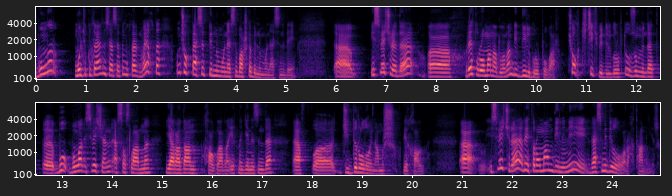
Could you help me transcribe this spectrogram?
Bunlar multikulturalizm siyasətinin müxtəlif və yaxud da bunun çox bəsit bir nümunəsini, başqa bir nümunəsini deyim. İsveçrədə retro roman adlanan bir dil qrupu var. Çox kiçik bir dil qrupudur. Uzun müddət bu bunlar İsveçrənin əsaslarını yaradan xalqlardan, etnogenezində ciddi rol oynamış bir xalq. İsveçrə retro roman dilini rəsmi dil olaraq tanıyır.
